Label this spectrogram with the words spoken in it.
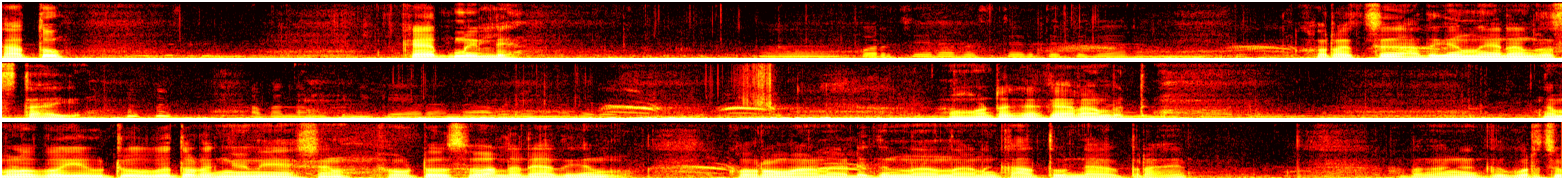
കാത്തു. കയറുന്നില്ലേ കുറച്ച് അധികം നേരം റെസ്റ്റായി അങ്ങോട്ടൊക്കെ കയറാൻ പറ്റും. നമ്മളിപ്പോൾ യൂട്യൂബ് തുടങ്ങിയതിന് ശേഷം ഫോട്ടോസ് വളരെയധികം കുറവാണ് എടുക്കുന്നതെന്നാണ് കാത്തുവിന്റെ അഭിപ്രായം. അപ്പോൾ ഞങ്ങൾക്ക് കുറച്ച്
